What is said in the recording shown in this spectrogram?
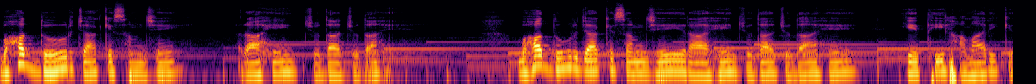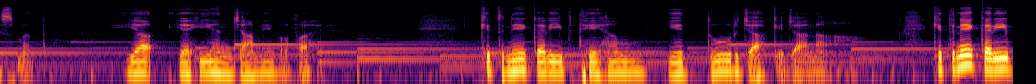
बहुत दूर जाके समझे, राहें जुदा जुदा हैं। बहुत दूर जाके समझे, राहें जुदा जुदा हैं। ये थी हमारी किस्मत, या यही अंजाम वफा है। कितने करीब थे हम, ये दूर जाके जाना। कितने करीब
